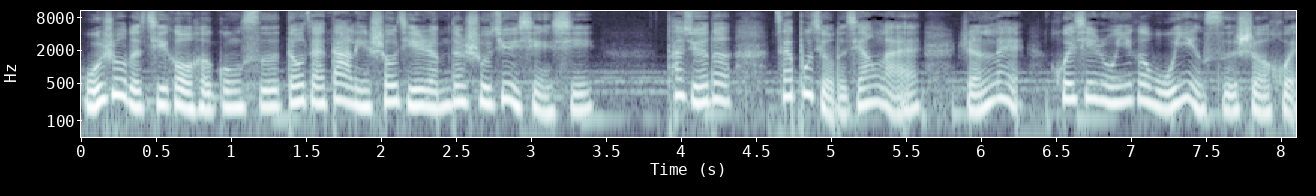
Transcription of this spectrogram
无数的机构和公司都在大力收集人们的数据信息。他觉得，在不久的将来，人类会进入一个无隐私社会。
